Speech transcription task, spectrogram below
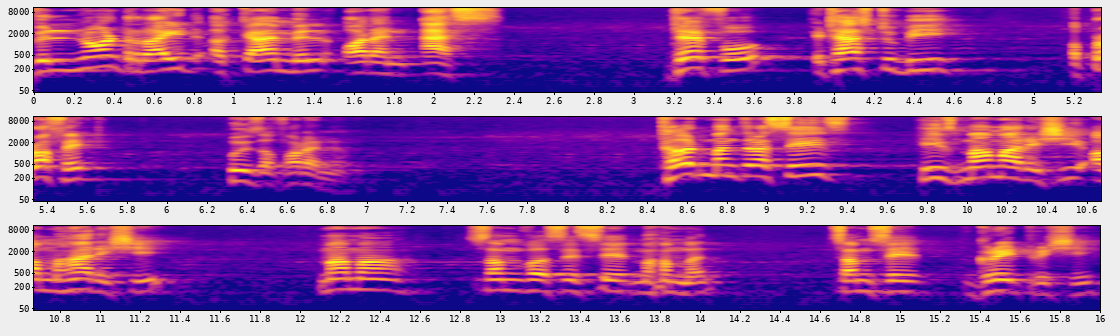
will not ride a camel or an ass. Therefore, it has to be a prophet who is a foreigner. Third mantra says he is Mama Rishi or Maharishi. Mama, some verses say Muhammad, some say Great Rishi.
